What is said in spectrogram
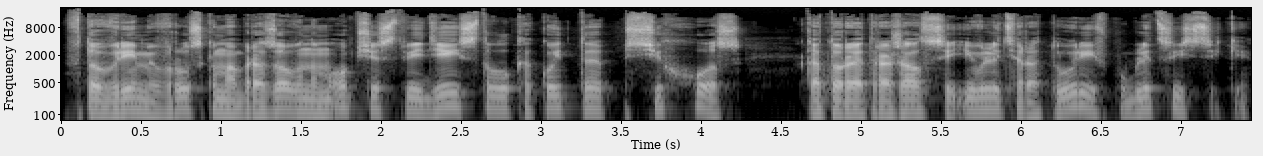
В то время в русском образованном обществе действовал какой-то психоз, который отражался и в литературе, и в публицистике.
